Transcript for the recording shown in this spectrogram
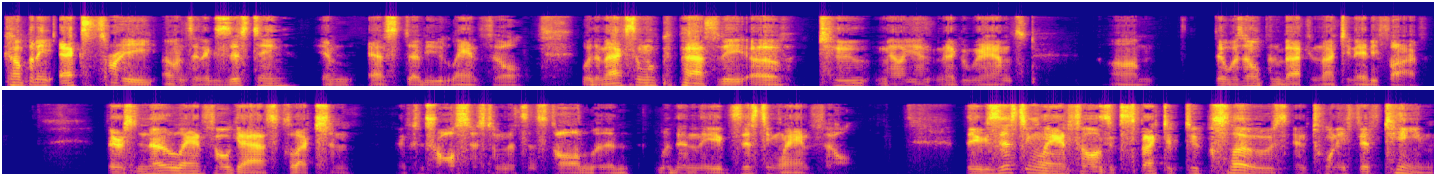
Company X3 owns an existing MSW landfill with a maximum capacity of 2 million megagrams um, that was opened back in 1985. There's no landfill gas collection and control system that's installed within, within the existing landfill. The existing landfill is expected to close in 2015,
